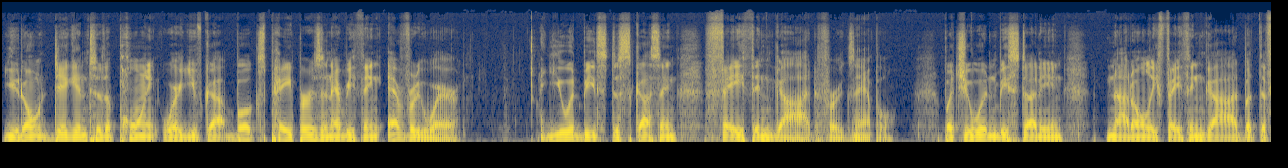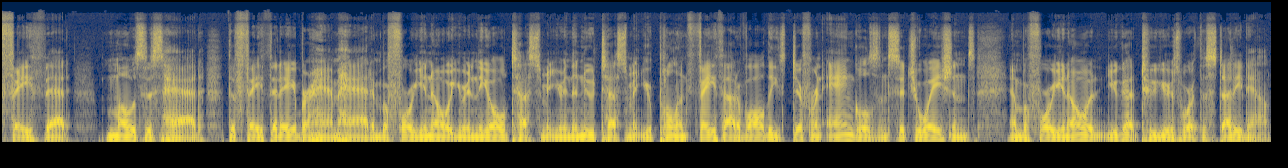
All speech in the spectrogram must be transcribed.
you don't dig into the point where you've got books, papers, and everything everywhere. You would be discussing faith in God, for example, but you wouldn't be studying not only faith in God, but the faith that Moses had, the faith that Abraham had. And before you know it, you're in the Old Testament, you're in the New Testament, you're pulling faith out of all these different angles and situations. And before you know it, you got two years worth of study down.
